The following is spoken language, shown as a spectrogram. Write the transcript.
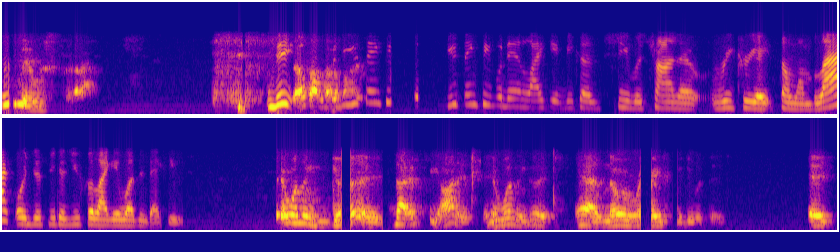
It was. Uh, do, okay, do you think people, do you think people didn't like it because she was trying to recreate someone black, or just because you feel like it wasn't that cute? It wasn't good. Now, to be honest, it wasn't good. It has no race to do with this. It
